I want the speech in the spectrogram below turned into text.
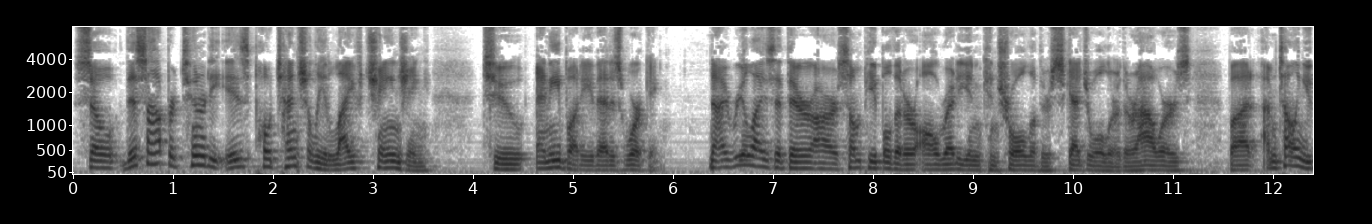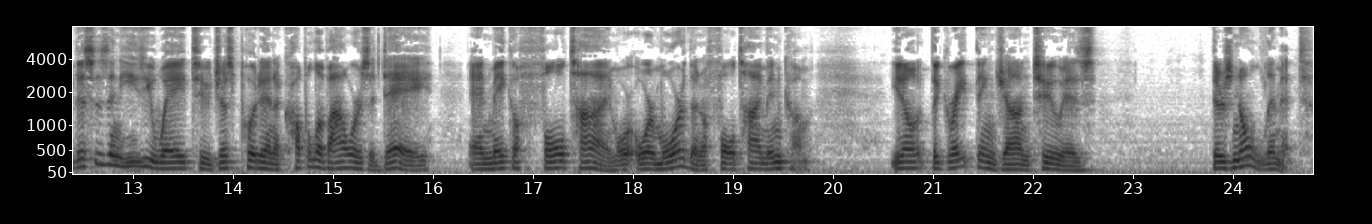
So this opportunity is potentially life changing to anybody that is working. Now, I realize that there are some people that are already in control of their schedule or their hours, but I'm telling you, this is an easy way to just put in a couple of hours a day and make a full time or, or more than a full time income. You know, the great thing, John, too, is there's no limit.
